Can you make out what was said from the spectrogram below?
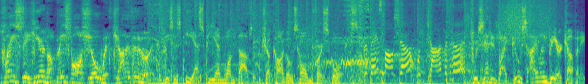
place to hear the baseball show with Jonathan Hood. This is ESPN 1000, Chicago's home for sports. The Baseball Show with Jonathan Hood. Presented by Goose Island Beer Company.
